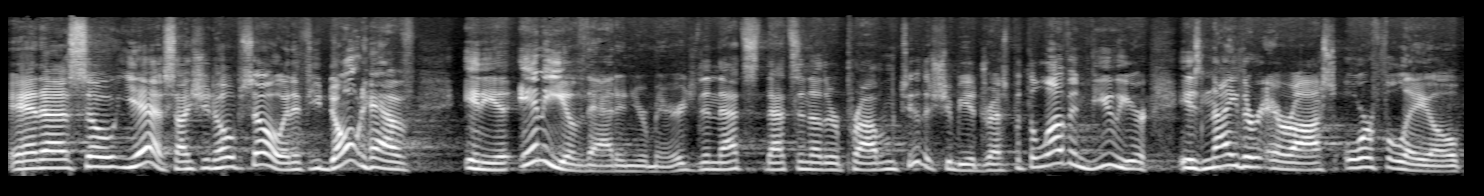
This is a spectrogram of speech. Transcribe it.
And uh, so, yes, I should hope so. And if you don't have any, any of that in your marriage, then that's, that's another problem too that should be addressed. But the love in view here is neither eros or phileo,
